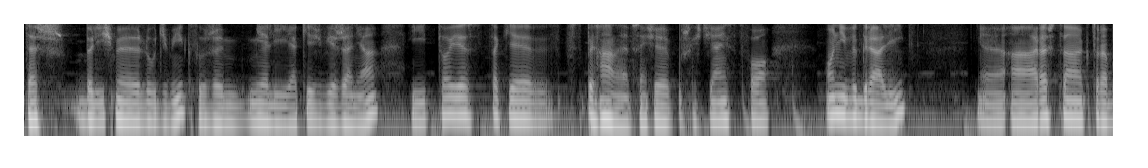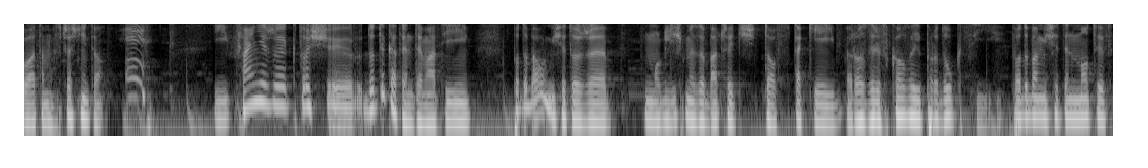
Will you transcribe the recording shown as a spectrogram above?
też byliśmy ludźmi, którzy mieli jakieś wierzenia i to jest takie wspychane, w sensie chrześcijaństwo oni wygrali, e, a reszta, która była tam wcześniej, to eh. I fajnie, że ktoś e, dotyka ten temat i podobało mi się to, że mogliśmy zobaczyć to w takiej rozrywkowej produkcji. Podoba mi się ten motyw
